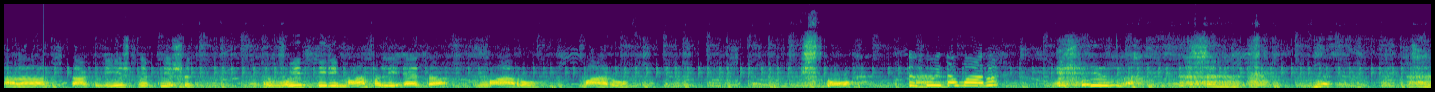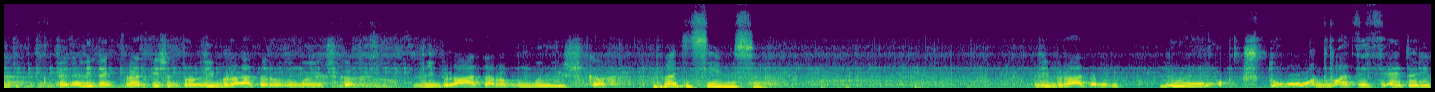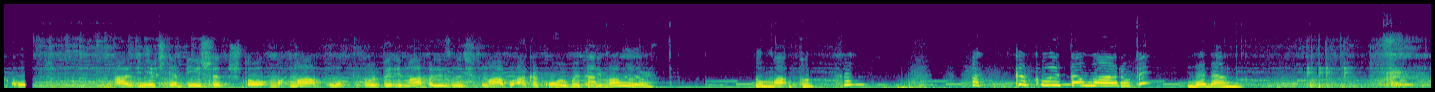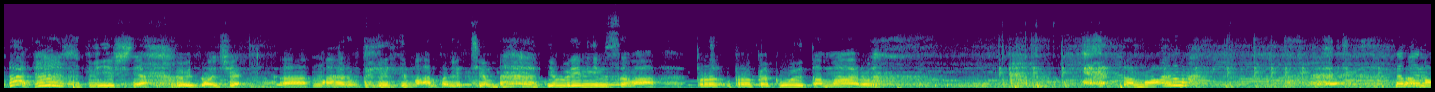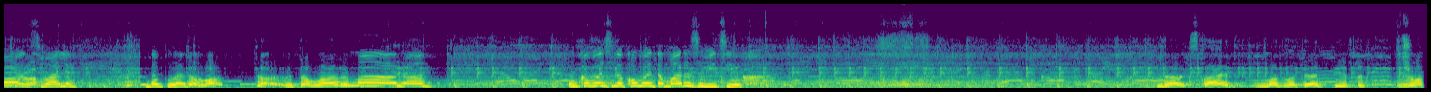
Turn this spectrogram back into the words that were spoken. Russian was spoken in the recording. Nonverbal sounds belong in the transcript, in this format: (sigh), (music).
А, так, Вишня пишет. Вы перемапали это Мару. Мару. Что? Какую Тамару? Элита Экспресс пишет про вибратор в мышках. Вибратор в мышках. 27 весов. Вибратор. О, Что? 20? Это рекорд. А Вишня пишет, что мапу. Вы перемапали, значит, мапу. А какую мы перемапали? Какую? Ну, мапу. Какую Тамару? Да-да. (laughs) Вишня, двоеточие. А, Мару перемапали, тем, тем временем сова. Про, про какую Тамару? (laughs) Тамару? Тамару Тамара. как звали? Да Блэк. Та- Тамара. привет. Тамара. У кого есть знакомые Тамары, зовите их. Darkside 225 пишет. Джон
